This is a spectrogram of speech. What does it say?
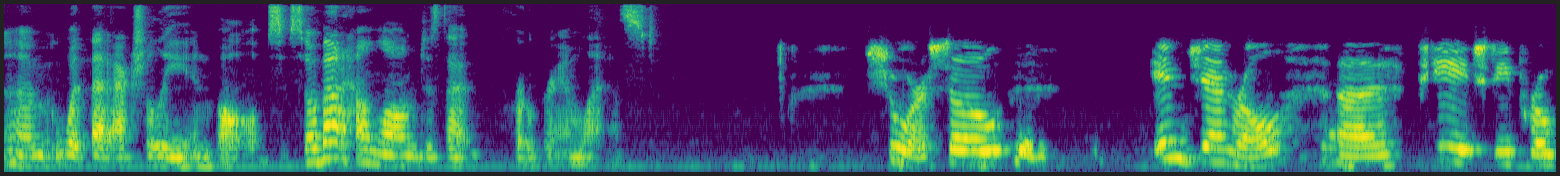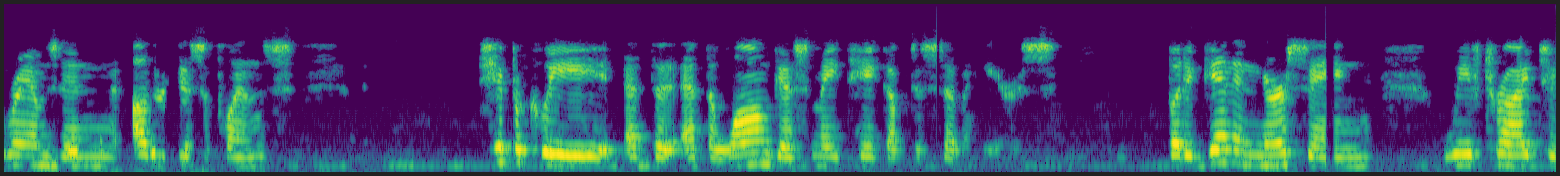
um, what that actually involves. So, about how long does that program last? Sure. So, in general, uh, PhD programs in other disciplines typically at the at the longest may take up to seven years. But again, in nursing, we've tried to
